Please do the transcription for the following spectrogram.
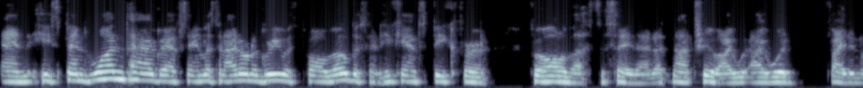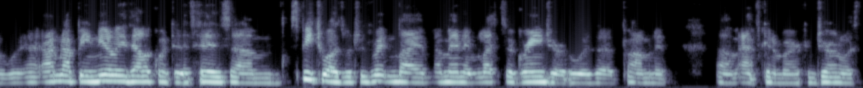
And he spends one paragraph saying, listen, I don't agree with Paul Robeson. He can't speak for for all of us to say that. That's not true. I, w- I would fight in a, I'm not being nearly as eloquent as his um, speech was, which was written by a man named Lester Granger, who was a prominent um, African American journalist.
